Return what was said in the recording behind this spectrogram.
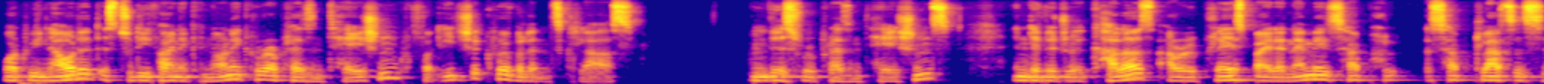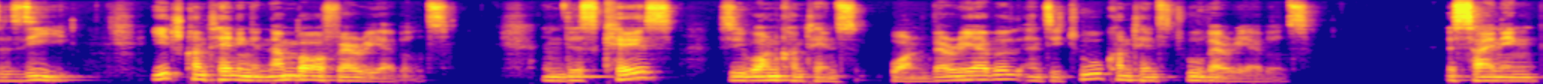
What we now did is to define a canonical representation for each equivalence class. In these representations, individual colors are replaced by dynamic sub subclasses Z, each containing a number of variables. In this case, Z1 contains one variable and Z2 contains two variables. Assigning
